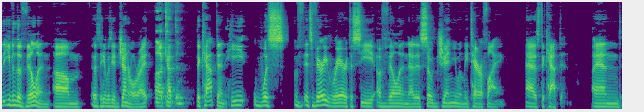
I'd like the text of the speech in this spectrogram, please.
Even the villain, um, was he was he a general, right? Uh, captain. The captain, he was. It's very rare to see a villain that is so genuinely terrifying as the captain, and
